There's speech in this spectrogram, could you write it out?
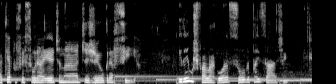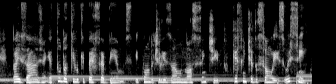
aqui é a professora Edna de Geografia. Iremos falar agora sobre paisagem. Paisagem é tudo aquilo que percebemos e quando utilizamos nosso sentido. Que sentidos são esses? Os cinco:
